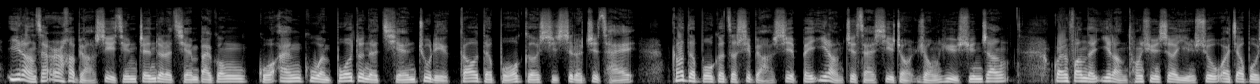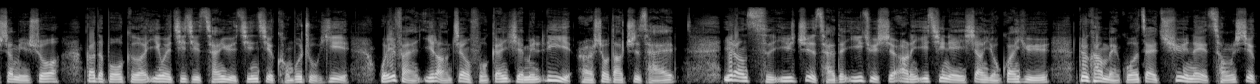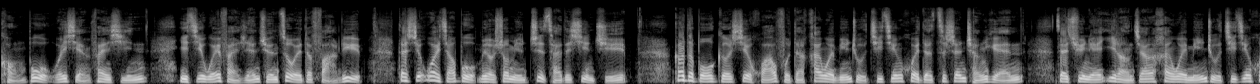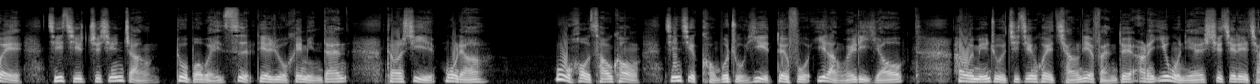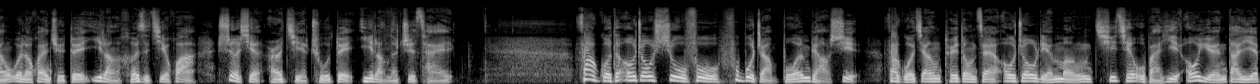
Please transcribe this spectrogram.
伊朗在二号表示，已经针对了前白宫国安顾问波顿的前助理高德伯格实施了制裁。高德伯格则是表示，被伊朗制裁是一种荣誉勋章。官方的伊朗通讯社引述外交部声明说，高德伯格因为积极参与经济恐怖主义、违反伊朗政府跟人民利益而受到制裁。伊朗此一制裁的依据是二零一七年一项有关于对抗美国在区域内从事恐怖危险犯行以及违反人权作为的法律，但是外交部。没有说明制裁的性质。高德伯格是华府的捍卫民主基金会的资深成员。在去年，伊朗将捍卫民主基金会及其执行长杜博维茨列入黑名单，同样是以幕僚幕后操控经济恐怖主义对付伊朗为理由。捍卫民主基金会强烈反对二零一五年世界列强为了换取对伊朗核子计划设限而解除对伊朗的制裁。法国的欧洲事务副副部长伯恩表示。法国将推动在欧洲联盟七千五百亿欧元，大约。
